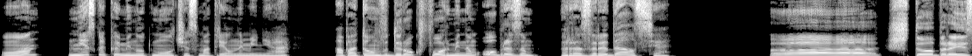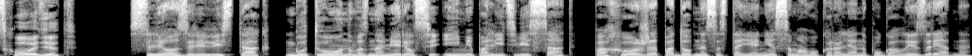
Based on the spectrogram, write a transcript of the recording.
Он несколько минут молча смотрел на меня, а потом вдруг форменным образом разрыдался. а, Что происходит?» Слезы лились так, будто он вознамерился ими полить весь сад. Похоже, подобное состояние самого короля напугало изрядно.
